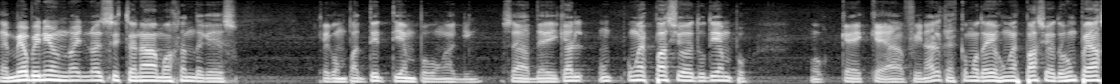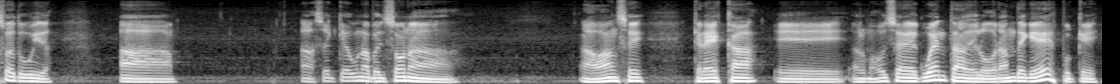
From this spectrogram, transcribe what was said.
En mi opinión, no, hay- no existe nada más grande que eso, que compartir tiempo con alguien. O sea, dedicar un, un espacio de tu tiempo, que, que al final, que es como te digo, es un espacio, es un pedazo de tu vida, a hacer que una persona avance, crezca, eh, a lo mejor se dé cuenta de lo grande que es, porque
